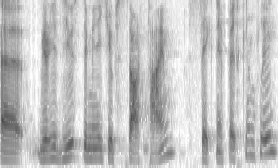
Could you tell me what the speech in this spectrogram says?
uh, we reduced the Minikube start time significantly.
